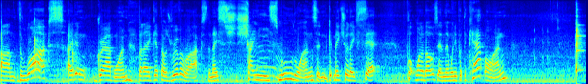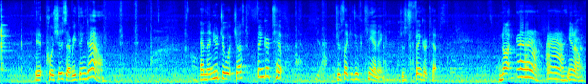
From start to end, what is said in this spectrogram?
Um, the rocks, I didn't grab one, but I get those river rocks, the nice shiny, smooth ones, and get, make sure they fit. Put one of those in, and then when you put the cap on, it pushes everything down. And then you do it just fingertip, just like you do for canning, just fingertips. Not, you know.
